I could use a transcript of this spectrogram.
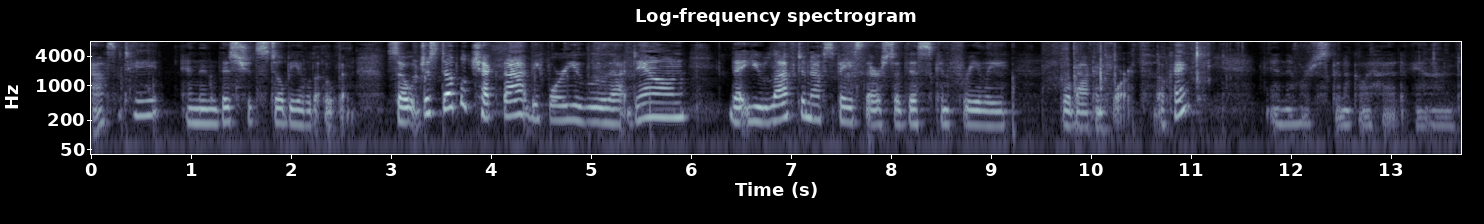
acetate and then this should still be able to open. So just double check that before you glue that down, that you left enough space there so this can freely go back and forth, okay? And then we're just gonna go ahead and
